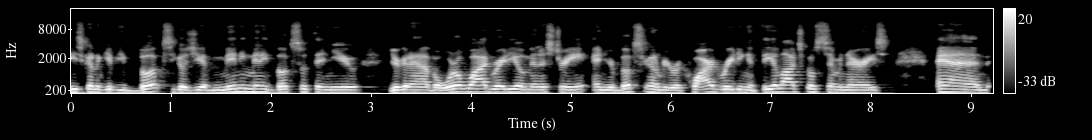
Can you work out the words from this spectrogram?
He's going to give you books. He goes, You have many, many books within you. You're going to have a worldwide radio ministry, and your books are going to be required reading in theological seminaries. And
